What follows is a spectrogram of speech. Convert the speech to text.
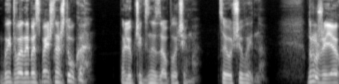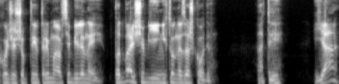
Битва небезпечна штука. Любчик знизав плечима. Це очевидно. Друже, я хочу, щоб ти тримався біля неї. Подбай, щоб їй ніхто не зашкодив. А ти? Я?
